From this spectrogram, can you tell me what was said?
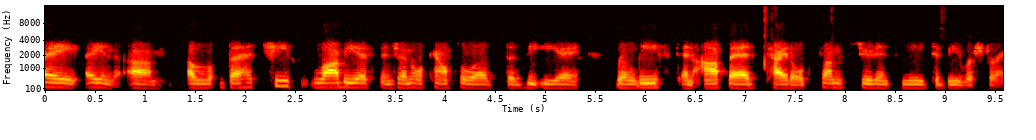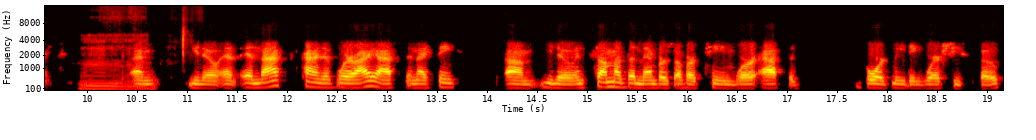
a, a, um, a, the chief lobbyist and general counsel of the VEA released an op-ed titled "Some Students Need to Be Restrained," mm. and you know, and and that's kind of where I asked, and I think, um, you know, and some of the members of our team were at the board meeting where she spoke.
